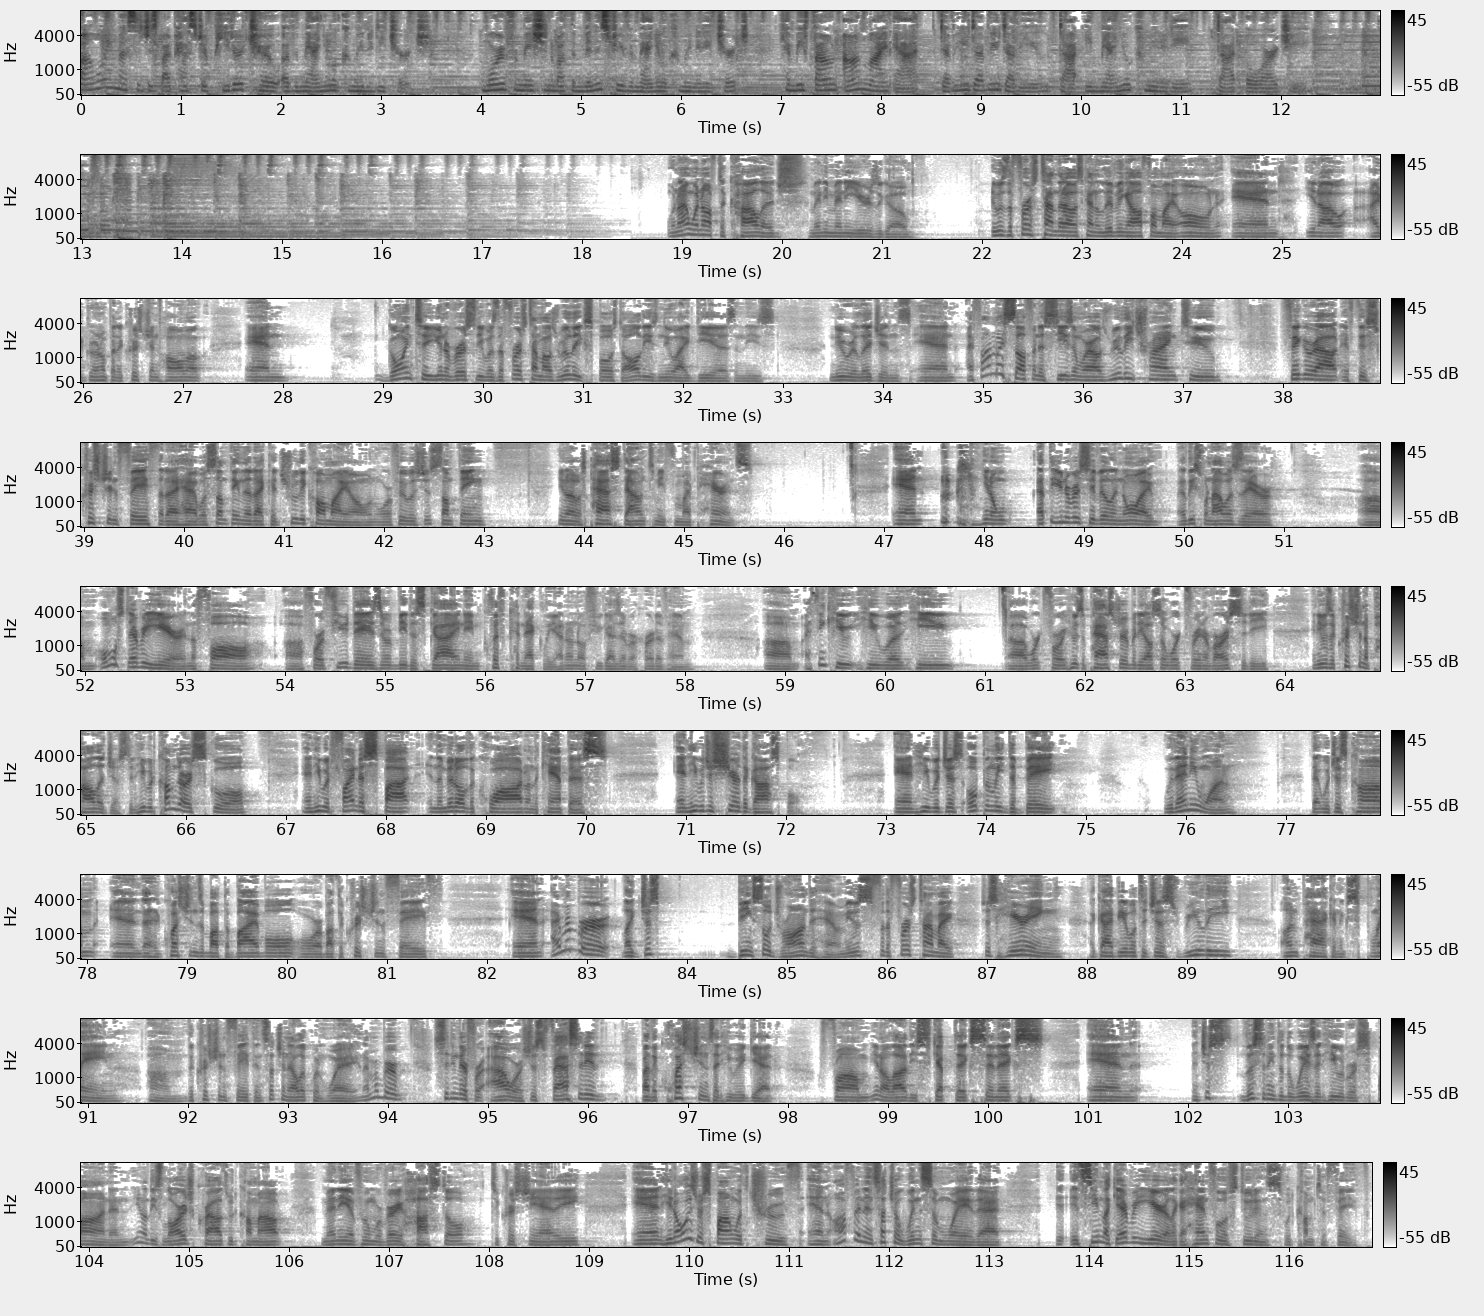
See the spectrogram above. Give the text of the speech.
following message is by Pastor Peter Cho of Emmanuel Community Church. More information about the ministry of Emmanuel Community Church can be found online at www.emmanuelcommunity.org. When I went off to college many, many years ago, it was the first time that I was kind of living off on my own. And, you know, I'd grown up in a Christian home. Uh, and going to university was the first time I was really exposed to all these new ideas and these new religions. And I found myself in a season where I was really trying to figure out if this Christian faith that I had was something that I could truly call my own or if it was just something, you know, that was passed down to me from my parents. And, you know, at the University of Illinois, at least when I was there, um, almost every year in the fall, uh, for a few days, there would be this guy named Cliff Knechtle. I don't know if you guys ever heard of him. Um, I think he he was he uh, worked for he was a pastor, but he also worked for InterVarsity, and he was a Christian apologist. And he would come to our school, and he would find a spot in the middle of the quad on the campus, and he would just share the gospel, and he would just openly debate with anyone that would just come and that had questions about the Bible or about the Christian faith. And I remember like just being so drawn to him. I mean, it was for the first time I just hearing a guy be able to just really unpack and explain um, the Christian faith in such an eloquent way. And I remember sitting there for hours, just fascinated by the questions that he would get from you know a lot of these skeptics, cynics, and and just listening to the ways that he would respond. And you know these large crowds would come out, many of whom were very hostile to Christianity. And he'd always respond with truth, and often in such a winsome way that it, it seemed like every year, like a handful of students would come to faith.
